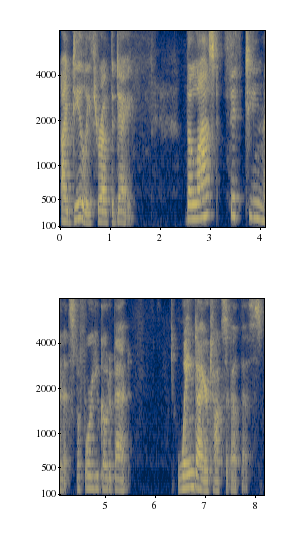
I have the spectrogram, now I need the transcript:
ideally throughout the day. The last 15 minutes before you go to bed. Wayne Dyer talks about this.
